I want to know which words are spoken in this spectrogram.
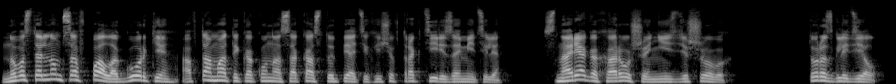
Но в остальном совпало. Горки, автоматы, как у нас, АК-105, их еще в трактире заметили. Снаряга хорошая, не из дешевых. Кто разглядел?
